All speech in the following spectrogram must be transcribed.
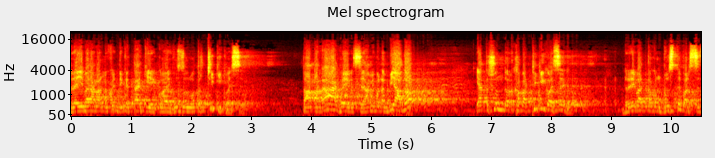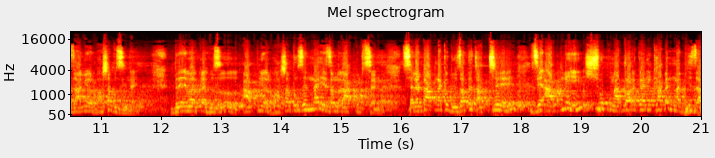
ড্রাইভার আমার মুখের দিকে তাকিয়ে কয়, হুজুর, ও তো ঠিকই কয়েছে তা আমার রাগ হয়ে গেছে। আমি বললাম বিয়াদ এত সুন্দর খাবার ঠিকই কয়েছে ড্রাইভার তখন বুঝতে পারছে যে আমি ওর ভাষা বুঝি নাই। ড্রাইভার কয়, হুজুর, আপনি ওর ভাষা বুঝেন নাই, এজন্য রাগ করছেন। ছেলেটা আপনাকে বোঝাতে চাচ্ছে যে আপনি শুকনা তরকারি খাবেন না ভিজা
